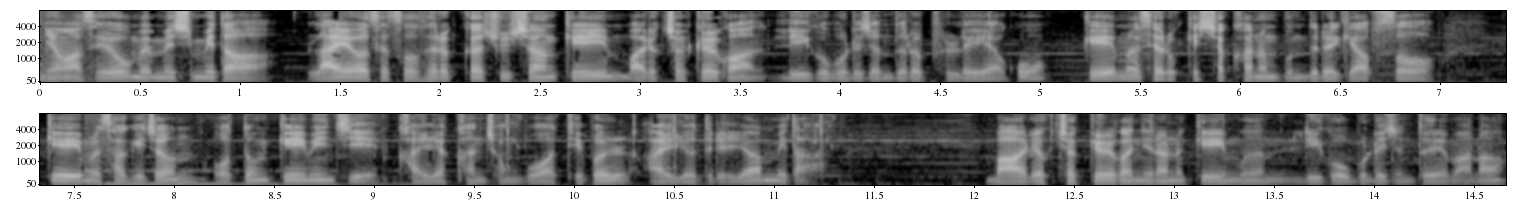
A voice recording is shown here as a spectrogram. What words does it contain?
안녕하세요. 맨맨입니다. 라이엇에서 새롭게 출시한 게임 마력 적 결관 리그 오브 레전드를 플레이하고 게임을 새롭게 시작하는 분들에게 앞서 게임을 사기 전 어떤 게임인지 간략한 정보와 팁을 알려드리려 합니다. 마력 적 결관이라는 게임은 리그 오브 레전드의 만화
